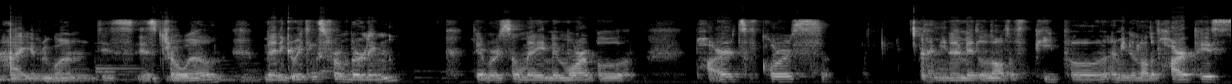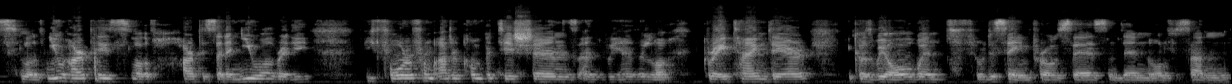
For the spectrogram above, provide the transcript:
Hi everyone, this is Joel. Many greetings from Berlin. There were so many memorable parts, of course, I mean, I met a lot of people. I mean, a lot of harpists, a lot of new harpists, a lot of harpists that I knew already before from other competitions, and we had a lot great time there because we all went through the same process. And then all of a sudden,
